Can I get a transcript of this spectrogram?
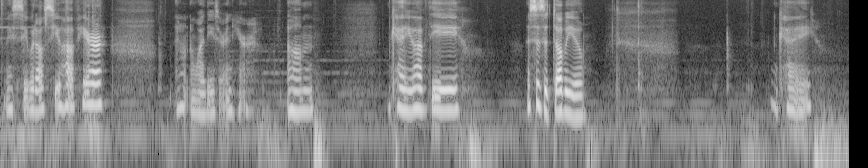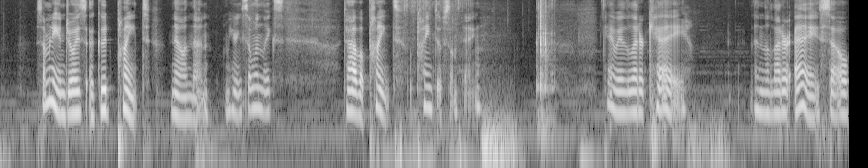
Let me see what else you have here I don't know why these are in here. Um, okay, you have the... This is a W. Okay. Somebody enjoys a good pint now and then. I'm hearing someone likes to have a pint. A pint of something. Okay, we have the letter K and the letter A. So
